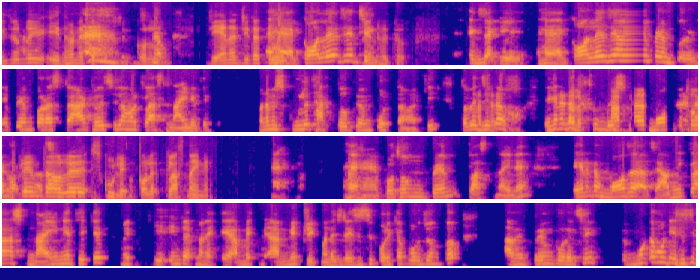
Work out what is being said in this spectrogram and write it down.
এই জন্যই এই ধরনের কোশ্চেন করলাম যে এনার্জিটা হ্যাঁ কলেজে স্পেন্ড হতো এক্স্যাক্টলি হ্যাঁ কলেজে আমি প্রেম করিনি। প্রেম করা স্টার্ট হয়েছিল আমার ক্লাস নাইনে থেকে। মানে আমি স্কুলে থাকতেও প্রেম করতাম আর কি। তবে আচ্ছা। যেটা এখানে প্রথম প্রেম তাহলে স্কুলে ক্লাস নাইনে হ্যাঁ হ্যাঁ প্রথম প্রেম ক্লাস নাইনে এখানে একটা মজা আছে। আমি ক্লাস নাইনে থেকে মানে মেট্রিক মানে যেটা এসএসসি পরীক্ষা পর্যন্ত আমি প্রেম করেছি। মোটামুটি এসএসসি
